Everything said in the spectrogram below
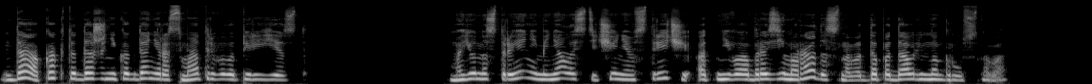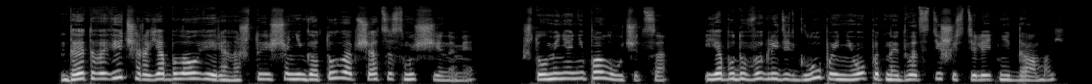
Да, как-то даже никогда не рассматривала переезд. Мое настроение менялось с течением встречи от невообразимо радостного до подавленно грустного. До этого вечера я была уверена, что еще не готова общаться с мужчинами, что у меня не получится, и я буду выглядеть глупой, неопытной 26-летней дамой.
